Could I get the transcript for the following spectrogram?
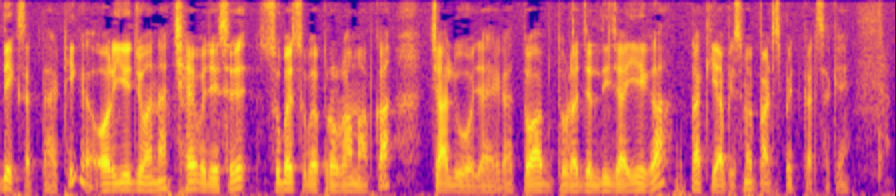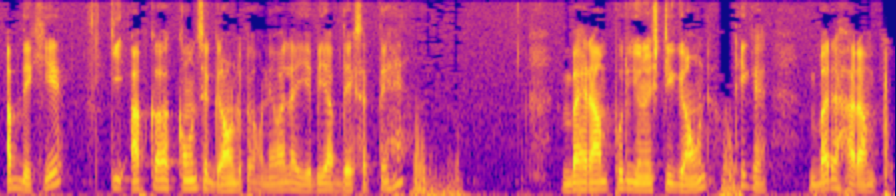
देख सकता है, ठीक है? और ये जो है ना छः बजे से सुबह सुबह प्रोग्राम आपका चालू हो जाएगा तो आप थोड़ा जल्दी जाइएगा ताकि आप इसमें पार्टिसिपेट कर सकें। अब देखिए कि आपका कौन से ग्राउंड पे होने वाला है, ये भी आप देख सकते हैं। बहरामपुर यूनिवर्सिटी ग्राउंड, ठीक है? बरहरामपुर,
